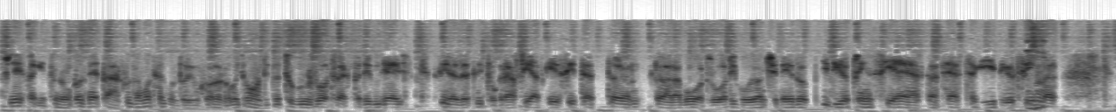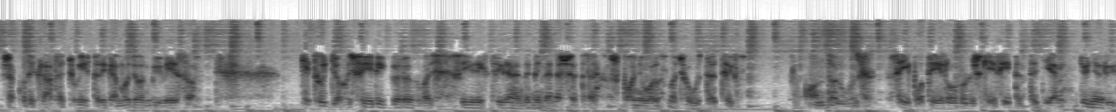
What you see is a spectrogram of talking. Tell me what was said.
és itt megint tudunk hozni egy párhuzamot, hát gondoljunk arra, hogy Henri de Toulouse-Lautrec pedig ugye egy színezett litográfiát készített Clara Bordról, Rigó Jancsinéről, Idil Princière, tehát Hercegi Idil címmel, és akkor itt láthatjuk itt pedig a magyar művész ki tudja, hogy félig görög, vagy félig cigány, de minden esetre spanyol, vagy ha úgy tetszik, andalúz szépotéróról is készített egy ilyen gyönyörű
